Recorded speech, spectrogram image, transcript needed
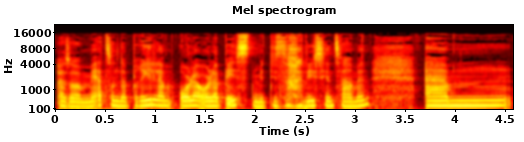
also März und April am aller, allerbesten mit diesen Radieschensamen. Ähm,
